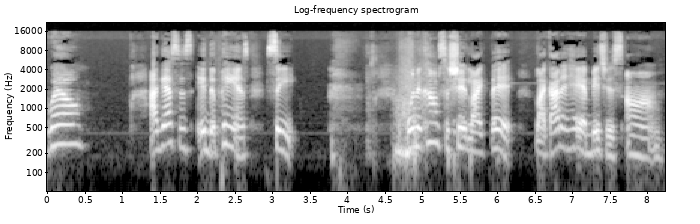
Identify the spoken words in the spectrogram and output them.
Well, I guess it's, it depends. See, when it comes to shit like that, Like I didn't have bitches um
